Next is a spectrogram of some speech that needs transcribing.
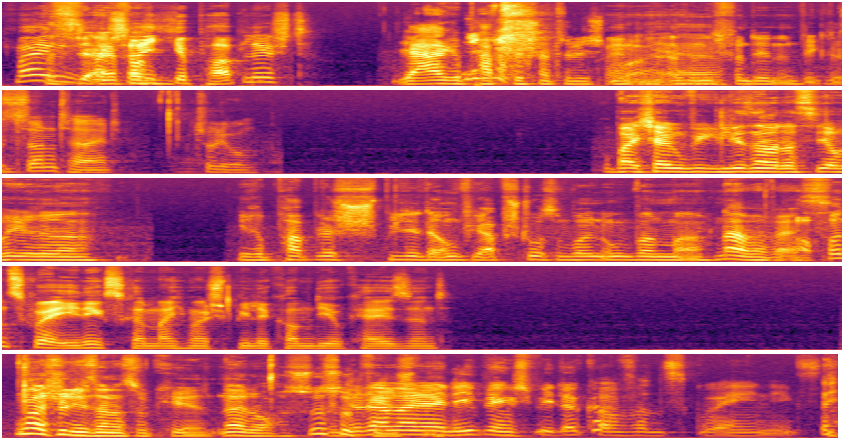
Ich meine, ja wahrscheinlich einfach- gepublished. Ja, gepublished natürlich nur, Ja. also nicht von denen entwickelt. Gesundheit. Entschuldigung. Wobei ich ja irgendwie gelesen habe, dass sie auch ihre, ihre Publish-Spiele da irgendwie abstoßen wollen irgendwann mal. Na, wer Auch weiß. von Square Enix können manchmal Spiele kommen, die okay sind. Na, ich will nicht sagen, dass es okay ist. Na doch, es ist okay. da meine Spiel. Lieblingsspiele kommen von Square Enix.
